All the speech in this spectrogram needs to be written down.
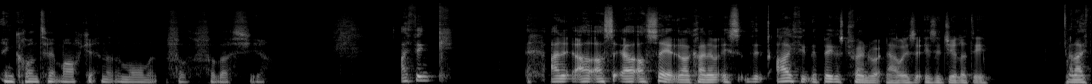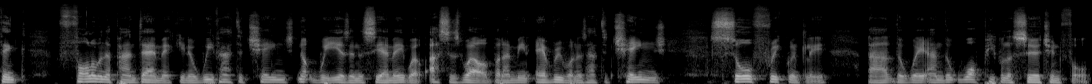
in content marketing at the moment for for this year? I think, and I'll, say I'll say it, and I kind of I think the biggest trend right now is is agility. And I think following the pandemic, you know, we've had to change, not we as in the CMA, well, us as well, but I mean, everyone has had to change so frequently uh, the way and the, what people are searching for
